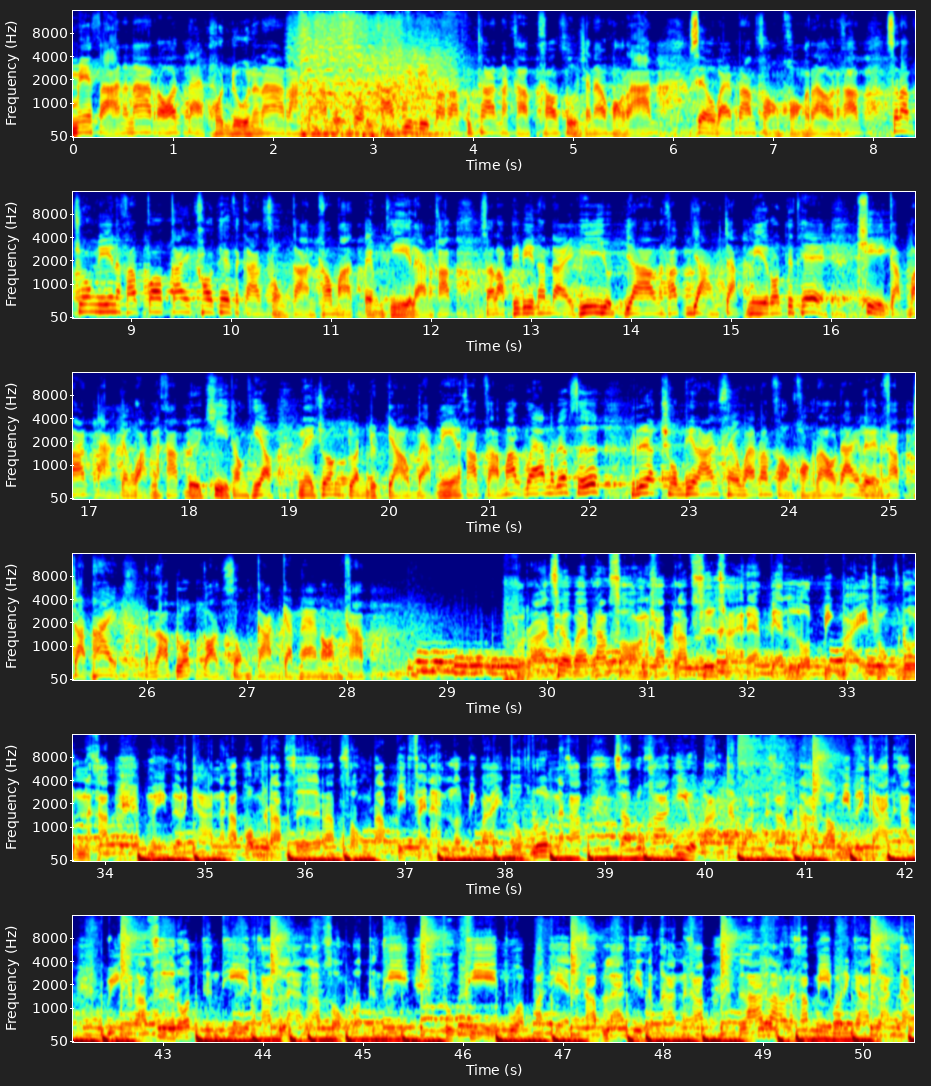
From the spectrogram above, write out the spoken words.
เมษาน่ะหน้าร้อนแต่คนดูน่ะน่ารักนะครับผมสวัสดีครับยินดีต้อนรับทุกท่านนะครับเข้าสู่ช anel ของร้านเซลล์ไบพรามสองของเรานะครับสำหรับช่วงนี้นะครับก็ใกล้เข้าเทศกาลสงการเข้ามาเต็มทีแล้วนะครับสำหรับพี่ๆท่านใดที่หยุดยาวนะครับอยากจะมีรถเท่ๆขี่กลับบ้านต่างจังหวัดนะครับหรือขี่ท่องเที่ยวในช่วงวันหยุดยาวแบบนี้นะครับสามารถแวะมาเลือกซื้อเลือกชมที่ร้านเซลล์ไบพรามสองของเราได้เลยนะครับจัดให้รับรถก่อนสงการกันแน่นอนครับร้านเซลล์ไบพระรามสองนะครับรับซื้อขายแลกเปลี่ยนรถบิ๊กไบค์ทุกรุ่นนะครับมีบริการนะครับ ผมรับซื้อรับส่งรับปิดไฟแนนซ์รถบิ๊กไบค์ทุกรุ่นนะครับสำหรับลูกค้าที่อยู่ต่างจังหวัดนะครับ ร้านเรามีบริการนะครับ วิ่งรับซื้อรถถึงที่นะครับ และรับส่งรถถึงที่ทุกที่ทั่วประเทศนะครับ และที่สำคัญนะครับ ร้านเรานะครับมีบริการหลังการ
